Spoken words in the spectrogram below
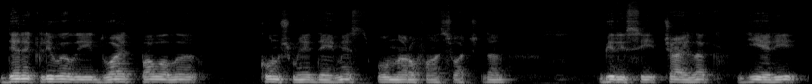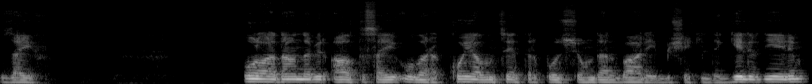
Derek Lively, Dwight Powell'ı konuşmaya değmez. Onlar ofansif açıdan birisi çaylak, diğeri zayıf. Oradan da bir 6 sayı olarak koyalım center pozisyondan bari bir şekilde gelir diyelim.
